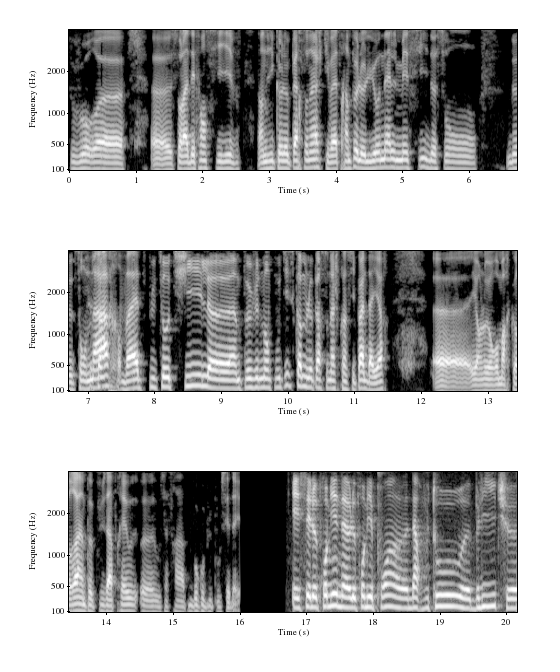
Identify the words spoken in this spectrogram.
toujours euh, sur la défensive, tandis que le personnage qui va être un peu le Lionel Messi de son de son art va être plutôt chill, euh, un peu jeu de poutiste, comme le personnage principal d'ailleurs. Euh, et on le remarquera un peu plus après où, euh, où ça sera beaucoup plus poussé d'ailleurs. Et c'est le premier, le premier point euh, Naruto, euh, Bleach, euh,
